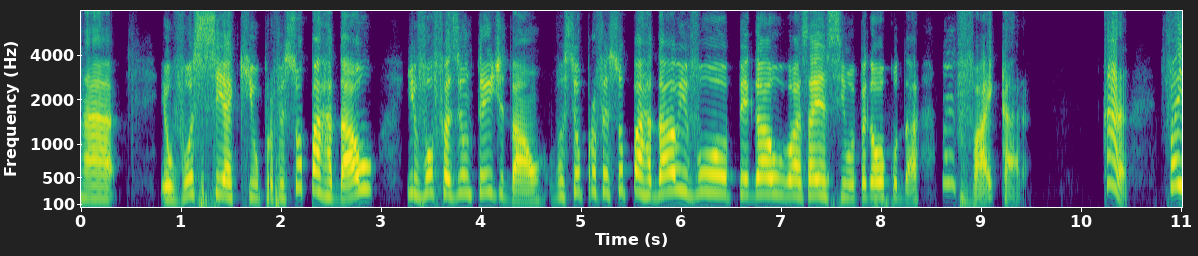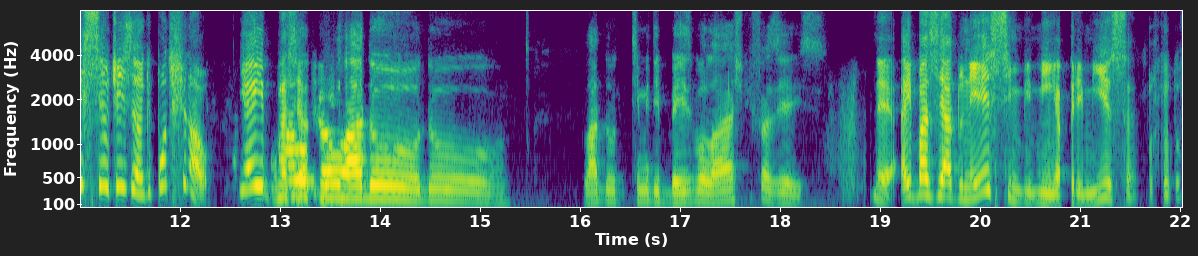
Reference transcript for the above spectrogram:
Ah, eu vou ser aqui o professor Pardal e vou fazer um trade down. Vou ser o professor Pardal e vou pegar o Azaia assim, vou pegar o Okudar. Não vai, cara. Cara, vai ser o Chase Young, ponto final. E aí, o malucão lá do, do lá do time de beisebol lá, acho que fazia isso. É, aí, baseado nesse minha premissa, porque eu tô,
